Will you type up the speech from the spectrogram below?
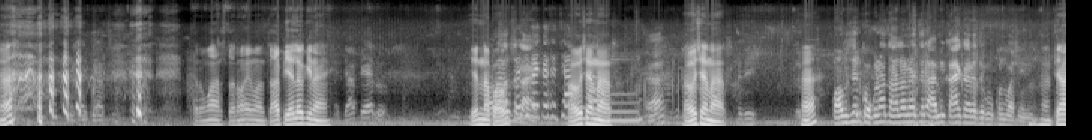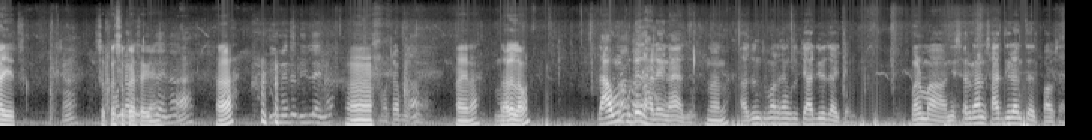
हा? थर्मास थर्मास मग चहा प्यायलो की नाही? ये ना पाऊस पाऊस? येणार. पाऊस येणार. हा? पाऊस जर कोकणात आला नाही तर आम्ही काय करायचं कोकण भाषेने? ते आहेच? सुका सुका सगळ्या. हा? हा? दिली हा. मोठा. आहे ना? झालं लावून? लावून कुठे झालंय नाही अजून. नाही ना? अजून तुम्हाला सांगतो चार दिवस जायचं पण मा निसर्गानं साथ दिल्यानंतर पावसात.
